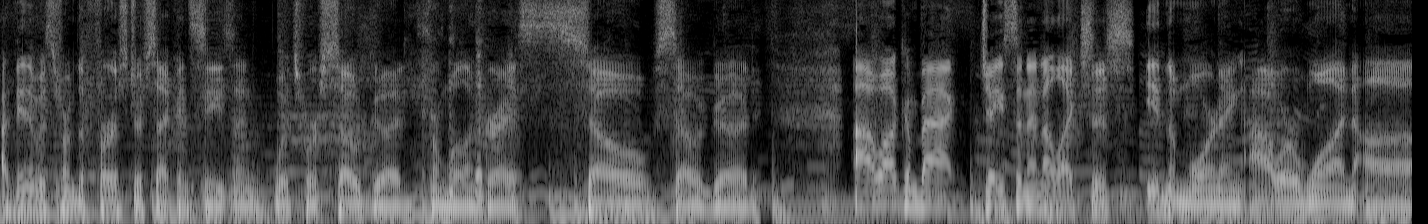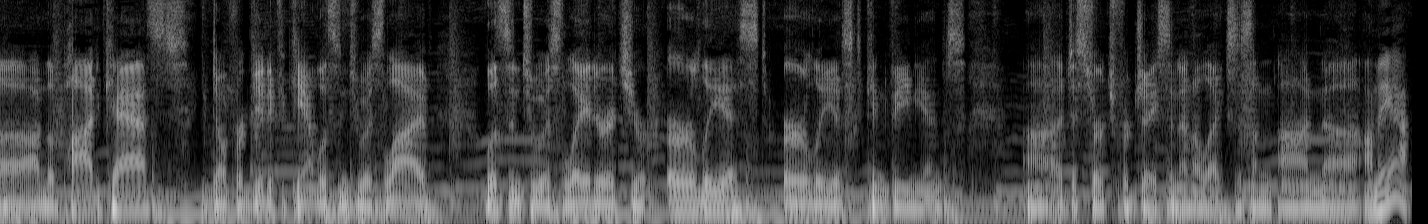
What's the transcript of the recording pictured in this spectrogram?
I think it was from the first or second season, which were so good from Will and Grace. so so good. Uh, welcome back, Jason and Alexis in the morning, hour one uh, on the podcast. Don't forget if you can't listen to us live, listen to us later at your earliest earliest convenience. Uh, just search for Jason and Alexis on on uh, on the app.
